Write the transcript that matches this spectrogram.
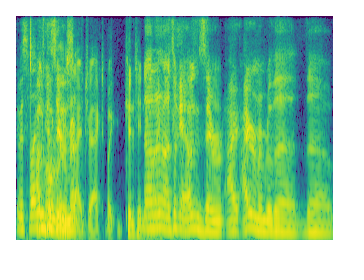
It was I funny. was gonna say, totally remember- sidetracked but continue No, no, no, it's okay. I was gonna say I, I remember the the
